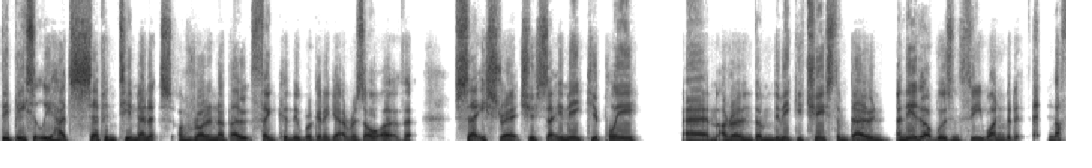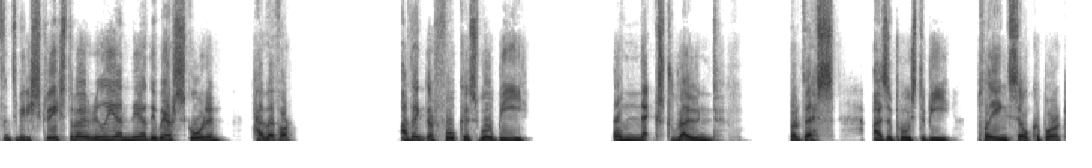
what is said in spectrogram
They basically had 70 minutes of running about thinking they were going to get a result out of it. City stretch you, City make you play. Um, around them. They make you chase them down, and they ended up losing three one. But it, it- nothing to be disgraced about really in there. They were scoring. However, I think their focus will be on next round for this, as opposed to be playing Silkeborg.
